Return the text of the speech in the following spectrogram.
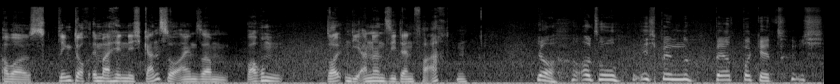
Aber es klingt doch immerhin nicht ganz so einsam. Warum sollten die anderen Sie denn verachten? Ja, also ich bin Bert Baguette. Ich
